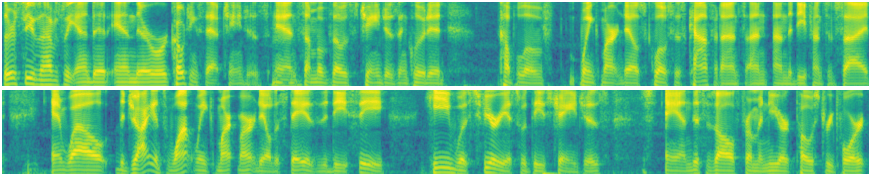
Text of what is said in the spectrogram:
their season obviously ended, and there were coaching staff changes, Mm-hmm. and some of those changes included a couple of Wink Martindale's closest confidants on, on the defensive side. And while the Giants want Wink Mar- Martindale to stay as the DC, he was furious with these changes, and this is all from a New York Post report.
